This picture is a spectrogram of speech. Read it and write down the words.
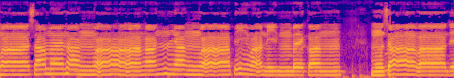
වා සමනං වා අඤ්ඤං වා පිවනිම්බකං මුසාවාදේන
